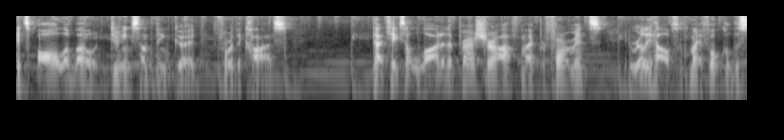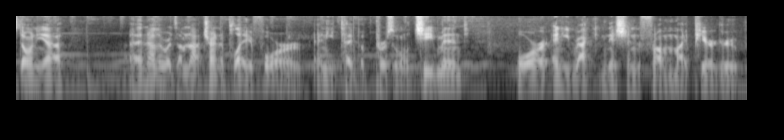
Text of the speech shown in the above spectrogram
It's all about doing something good for the cause. That takes a lot of the pressure off my performance. It really helps with my focal dystonia. In other words, I'm not trying to play for any type of personal achievement or any recognition from my peer group.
